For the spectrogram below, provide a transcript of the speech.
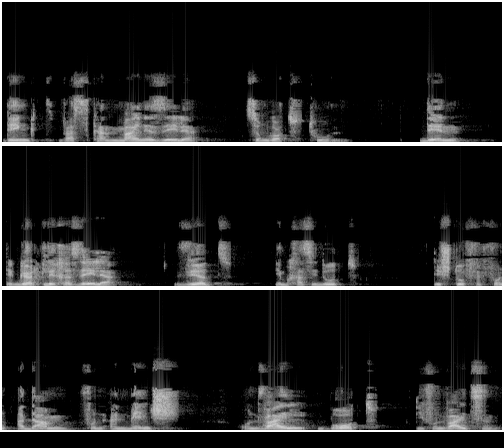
denkt, was kann meine Seele zum Gott tun? Denn die göttliche Seele wird im Chassidut die Stufe von Adam, von einem Mensch. Und weil Brot, die von Weizen,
